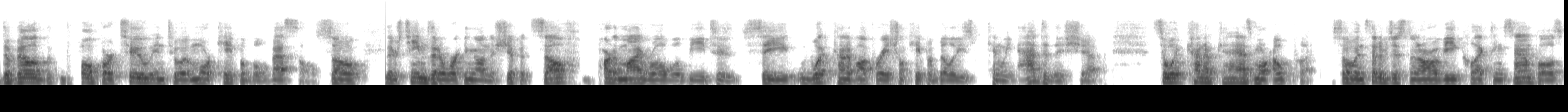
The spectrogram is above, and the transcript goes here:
develop the Falkor 2 into a more capable vessel. So there's teams that are working on the ship itself. Part of my role will be to see what kind of operational capabilities can we add to this ship so it kind of has more output. So instead of just an ROV collecting samples,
